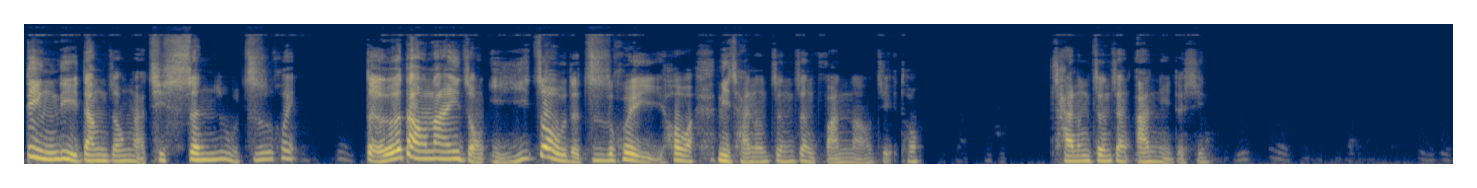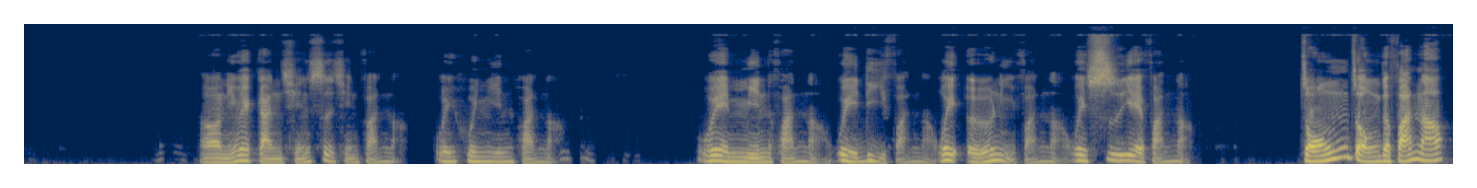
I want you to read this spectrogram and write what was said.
定力当中啊，去深入智慧，得到那一种宇宙的智慧以后啊，你才能真正烦恼解脱，才能真正安你的心。哦，你为感情事情烦恼，为婚姻烦恼，为民烦恼，为利烦恼，为儿女烦恼，为事业烦恼，种种的烦恼，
